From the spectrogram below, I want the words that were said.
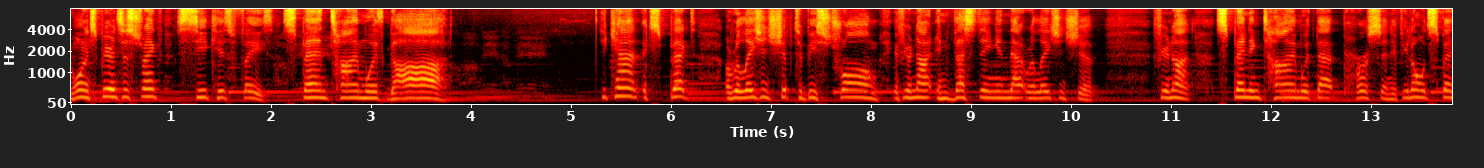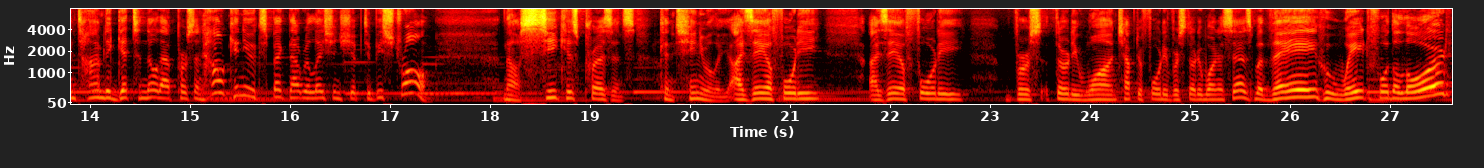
You want to experience His strength? Seek His face. Spend time with God. You can't expect a relationship to be strong if you're not investing in that relationship. If you're not spending time with that person, if you don't spend time to get to know that person, how can you expect that relationship to be strong? Now, seek his presence continually. Isaiah 40, Isaiah 40, verse 31, chapter 40, verse 31, it says, But they who wait for the Lord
